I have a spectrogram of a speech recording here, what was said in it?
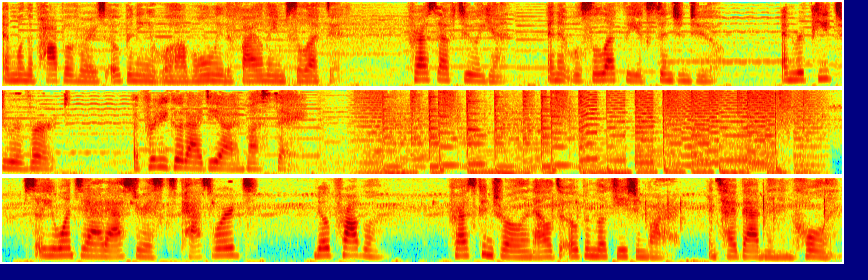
And when the popover is opening it will have only the file name selected. Press F2 again and it will select the extension to, and repeat to revert. A pretty good idea I must say. So you want to add asterisks passwords? No problem! Press Ctrl and L to open location bar, and type admin in colon.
